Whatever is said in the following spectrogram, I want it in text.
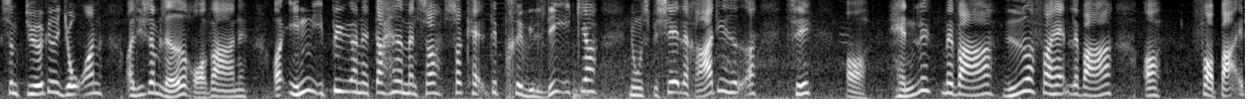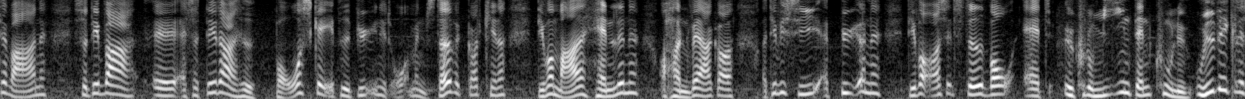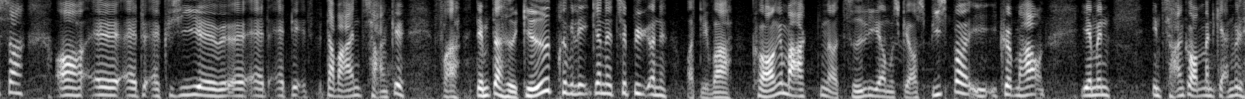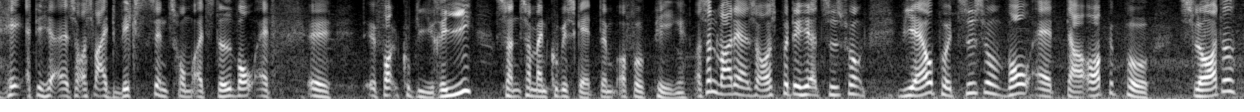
som dyrkede jorden og ligesom lavede råvarerne. Og inde i byerne, der havde man så såkaldte privilegier, nogle specielle rettigheder til at handle med varer, videreforhandle varer og forarbejde varerne. Så det var øh, altså det, der hed borgerskabet i byen, et ord, man stadigvæk godt kender, det var meget handlende og håndværkere. Og det vil sige, at byerne, det var også et sted, hvor at økonomien den kunne udvikle sig, og øh, at, at, kunne sige, øh, at, at det, der var en tanke fra dem, der havde givet privilegierne til byerne, og det var kongemagten og tidligere måske også bisper i, i København, jamen en tanke om, at man gerne vil have, at det her altså også var et vækstcentrum og et sted, hvor at øh, folk kunne blive rige, sådan så man kunne beskatte dem og få penge. Og sådan var det altså også på det her tidspunkt. Vi er jo på et tidspunkt, hvor at der oppe på slottet,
